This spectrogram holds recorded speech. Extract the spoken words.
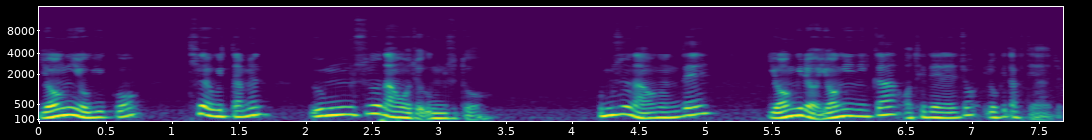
0이 여기 있고 t가 여기 있다면 음수도 나오죠. 음수도. 음수 나오는데 0이래요. 0이니까 어떻게 돼야 되죠? 이렇게 딱 돼야죠.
